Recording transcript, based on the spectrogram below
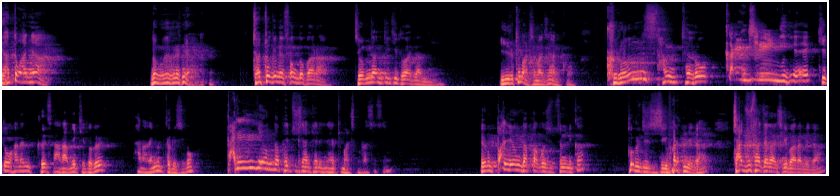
야, 또 왔냐? 너 왜 그러냐? 저쪽에 있는 성도 봐라. 점잖게 기도하지 않니? 이렇게 말씀하지 않고, 그런 상태로 끈질기게 기도하는 그 사람의 기도를 하나님은 들으시고, 빨리 응답해 주지 않겠느냐, 이렇게 말씀을 하셨어요. 여러분, 빨리 응답받고 싶습니까? 부르짖으시기 바랍니다. 자주 찾아가시기 바랍니다.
